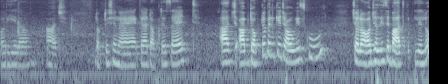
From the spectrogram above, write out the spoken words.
और ये रहा आज। डॉक्टर शनाया का डॉक्टर सेट आज आप डॉक्टर बन के जाओगे स्कूल। चलो और जल्दी से बात ले लो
